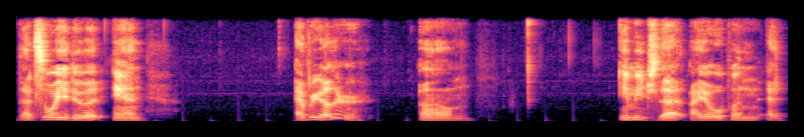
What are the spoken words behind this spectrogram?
that's the way you do it. And every other um, image that I open at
